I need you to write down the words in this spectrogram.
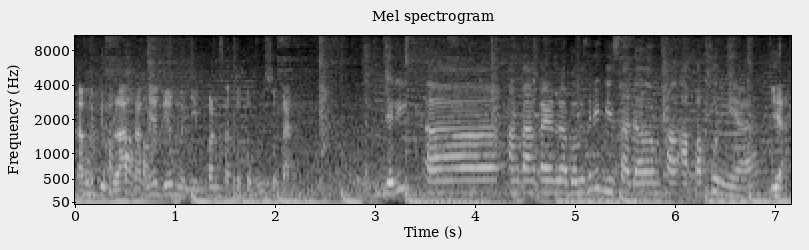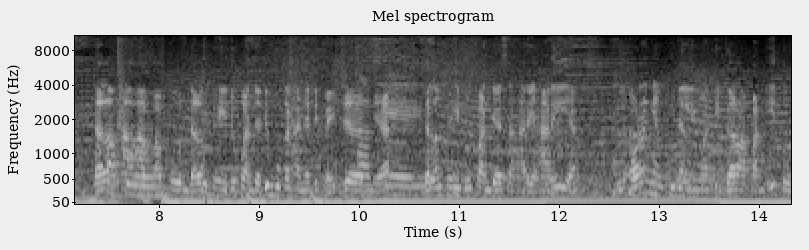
tapi di belakangnya dia menyimpan satu kebusukan. Jadi eh, angka-angka yang nggak bagus ini bisa dalam hal apa pun ya. Iya, dalam Apa pun. hal apa pun, dalam kehidupan. Jadi bukan hanya di pageant ya, Oke. dalam kehidupan dia sehari-hari ya. Orang yang punya 538 itu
